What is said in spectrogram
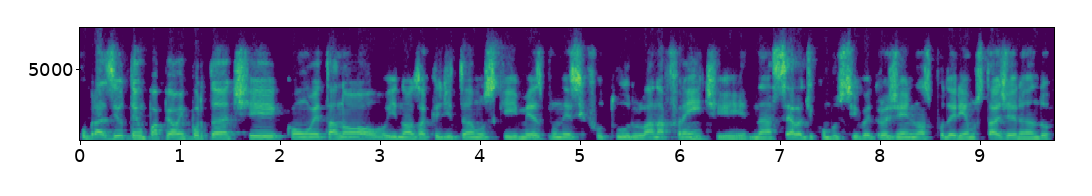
O Brasil tem um papel importante com o etanol e nós acreditamos que, mesmo nesse futuro, lá na frente, na célula de combustível hidrogênio, nós poderíamos estar gerando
